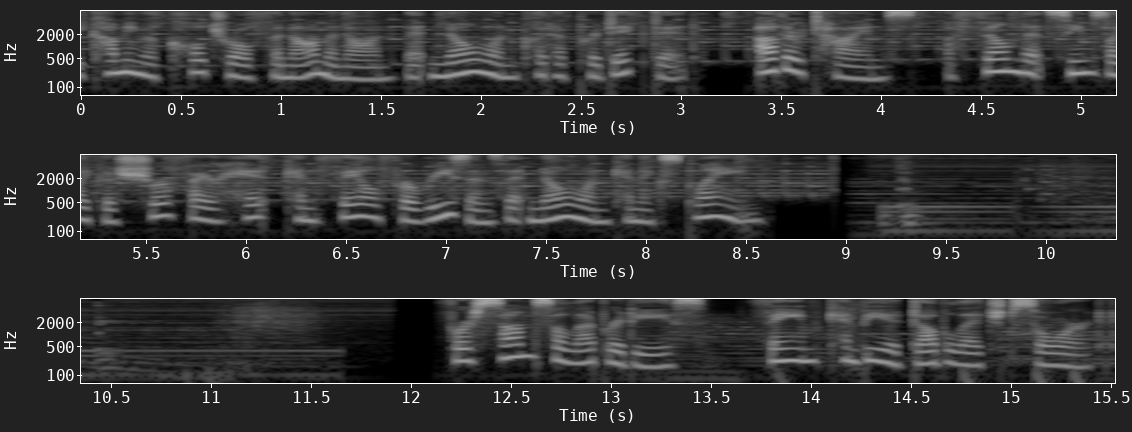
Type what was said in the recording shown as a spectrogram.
becoming a cultural phenomenon that no one could have predicted. Other times, a film that seems like a surefire hit can fail for reasons that no one can explain. For some celebrities, fame can be a double-edged sword.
